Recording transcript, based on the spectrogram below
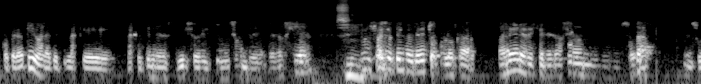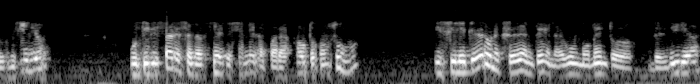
cooperativas las que, las que, las que tienen el servicio de distribución de, energía, un usuario tenga el derecho a colocar paneles de generación solar en su domicilio, utilizar esa energía que genera para autoconsumo, y si le quedara un excedente en algún momento del día,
